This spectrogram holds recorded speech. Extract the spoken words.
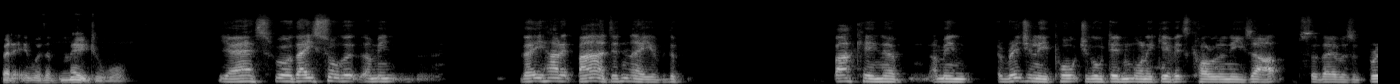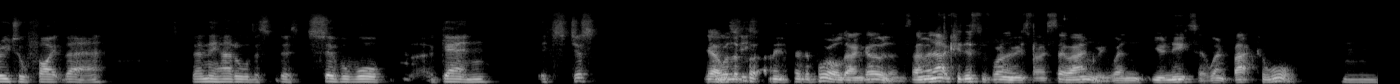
But it was a major war. Yes. Well, they saw that. I mean, they had it bad, didn't they? The back in, uh, I mean, originally Portugal didn't want to give its colonies up, so there was a brutal fight there. Then they had all this the civil war again. It's just Yeah, well, the, I mean, the poor old Angolans. I mean, actually, this was one of the reasons I was so angry when UNITA went back to war. mm,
